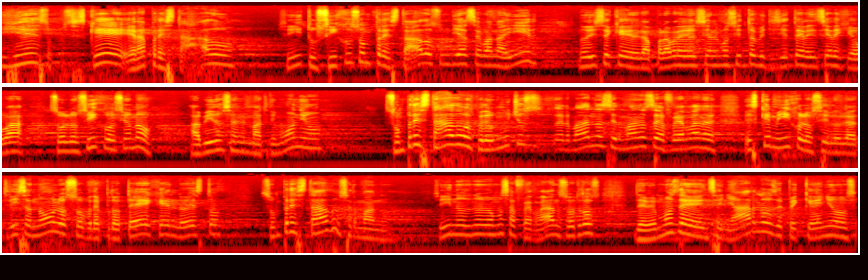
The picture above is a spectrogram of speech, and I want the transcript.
y eso, pues es que era prestado, ¿sí? Tus hijos son prestados, un día se van a ir. No dice que la palabra de Dios, Salmo 127, herencia de Jehová, son los hijos, ¿sí o no? Habidos en el matrimonio son prestados, pero muchos hermanas hermanos se aferran es que mi hijo los idolatriza, no, los sobreprotegen, lo esto, son prestados, hermano. Sí, no nos vamos a aferrar, nosotros debemos de enseñarlos de pequeños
